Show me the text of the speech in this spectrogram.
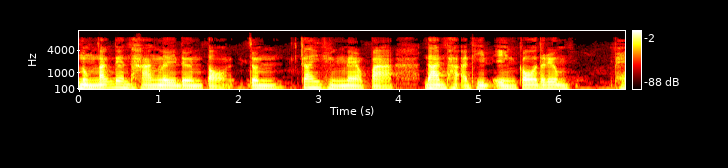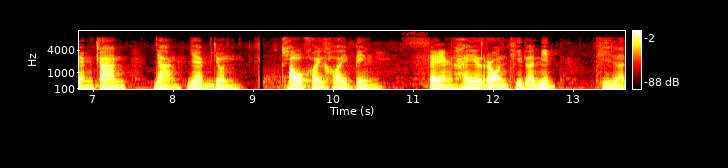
หนุ่มนักเดินทางเลยเดินต่อจนใกล้ถึงแนวป่า ด้านพระอาทิตย์เองก็เริ่มแผนการอย่างแยบยลเขาค่อยๆเปล่งแสงให้ร้อนทีละนิด ทีละ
